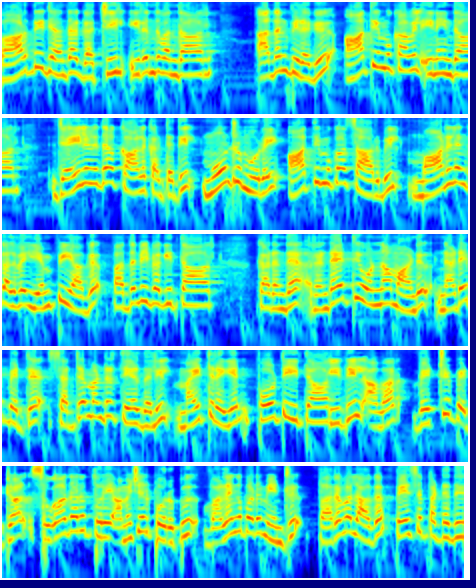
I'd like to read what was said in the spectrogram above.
பாரதிய ஜனதா கட்சியில் இருந்து வந்தார். அதன் பிறகு அதிமுகவில் இணைந்தார். ஜெயலலிதா காலகட்டத்தில் மூன்று முறை அதிமுக சார்பில் மாநிலங்களவை எம்பியாக பதவி வகித்தார். கடந்த ரெண்டாயிரத்தி ஒன்றாம் ஆண்டு நடைபெற்ற சட்டமன்ற தேர்தலில் மைத்ரேயன் போட்டியிட்டார். இதில் அவர் வெற்றி பெற்றால் சுகாதாரத்துறை அமைச்சர் பொறுப்பு வழங்கப்படும் என்று பரவலாக பேசப்பட்டது.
